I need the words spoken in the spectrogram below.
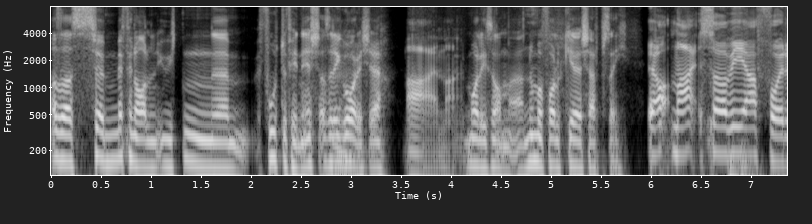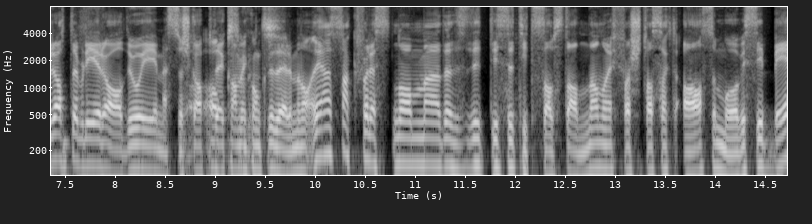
Altså, svømmefinalen uten um, fotofinish, altså det går ikke. Nei, nei. Må liksom, uh, nå må folk uh, skjerpe seg. Ja, nei, Så vi er for at det blir radio i mesterskap. Ja, det kan vi konkludere med nå. Jeg snakker forresten om eh, disse, tidsavstandene. Når vi først har sagt A, så må vi si B.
